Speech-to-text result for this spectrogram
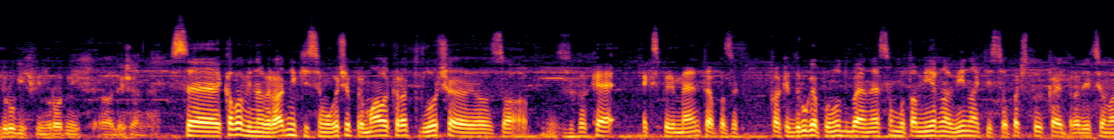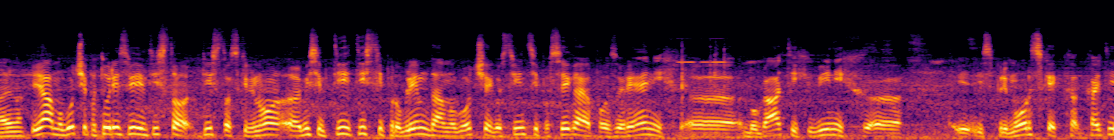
drugih vinorodnih eh, dežel. Se, kaj pa vinogradniki se morda premalo krat odločajo za, za kakšne eksperimente, pa za kakšne druge ponudbe, ne samo ta mirna vina, ki so pač tukaj tradicionalna? Ja, mogoče pa tu res vidim tisto, tisto skrivno, eh, mislim, ti, tisti problem, da mogoče gostinci posegajo po ozorjenih, eh, bogatih vinih. Iz primorske, kaj ti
